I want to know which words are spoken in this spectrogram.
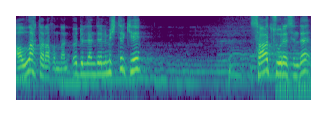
Allah tarafından ödüllendirilmiştir ki Saat suresinde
